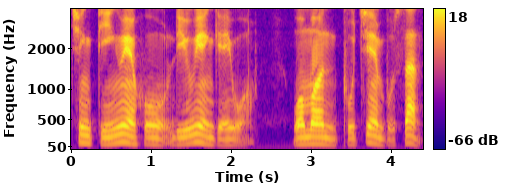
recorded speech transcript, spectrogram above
请订阅或留言给我，我们不见不散。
